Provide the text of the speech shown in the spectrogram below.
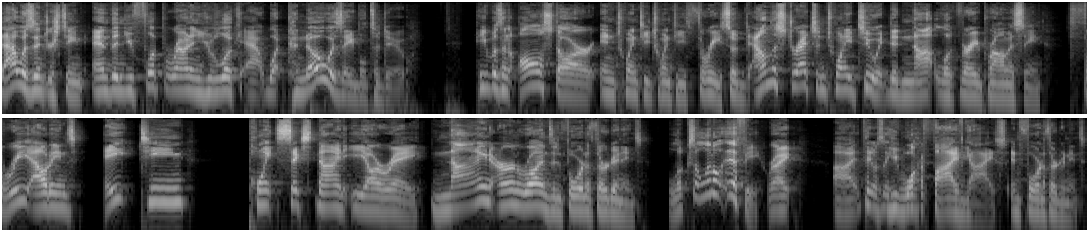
that was interesting. And then you flip around and you look at what Cano was able to do. He was an all star in 2023. So down the stretch in 22, it did not look very promising. Three outings, 18.69 ERA, nine earned runs in four and a third innings. Looks a little iffy, right? Uh, I think it was he walked five guys in four and a third innings.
